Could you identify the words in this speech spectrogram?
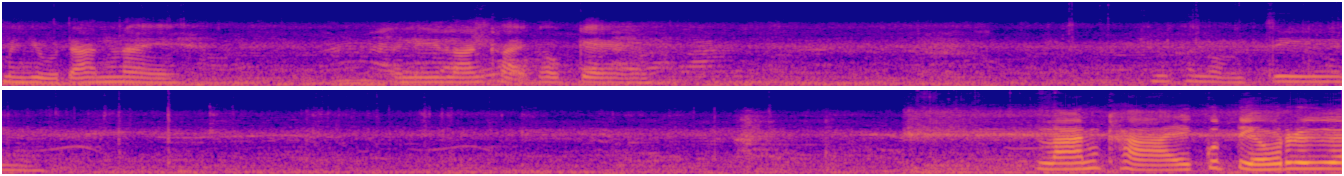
มันอยู่ด้านใน อันนี้ร้านขายข้าวแกงนี่ขนมจีน ร้านขายก๋วยเตี๋ยวเรือ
